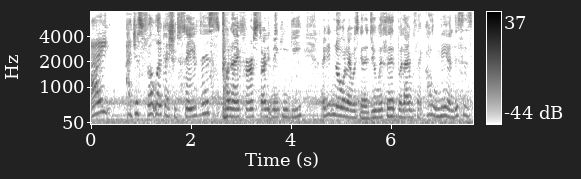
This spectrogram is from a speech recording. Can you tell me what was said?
I I just felt like I should save this when I first started making ghee. I didn't know what I was going to do with it, but I was like, oh man, this is,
